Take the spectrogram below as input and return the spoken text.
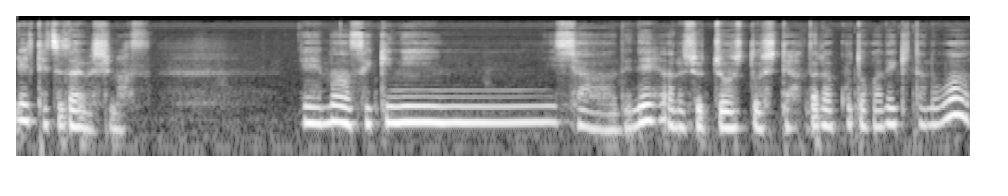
で手伝いをします。でまあ責任者でねある所長として働くことができたのは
